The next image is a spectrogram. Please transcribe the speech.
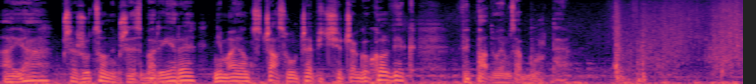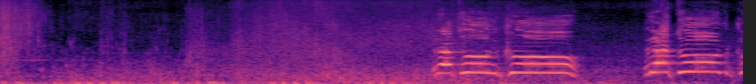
A ja, przerzucony przez barierę, nie mając czasu uczepić się czegokolwiek, wypadłem za burtę. Ratunku! Ratunku!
